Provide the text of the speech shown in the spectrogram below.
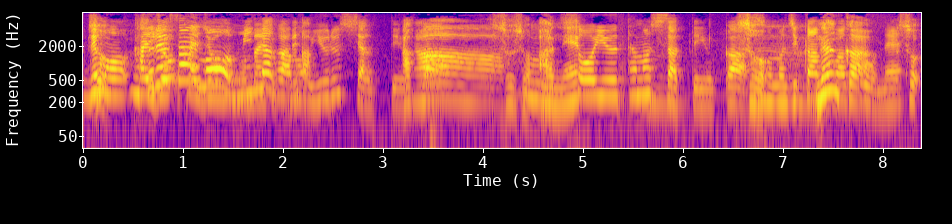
うでもそれさえもみんながもう許しちゃうっていうか。そうそう、うん。あね。そういう楽しさっていうか、その時間の枠なんかをね。そう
